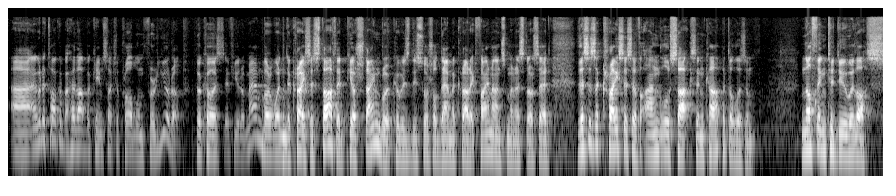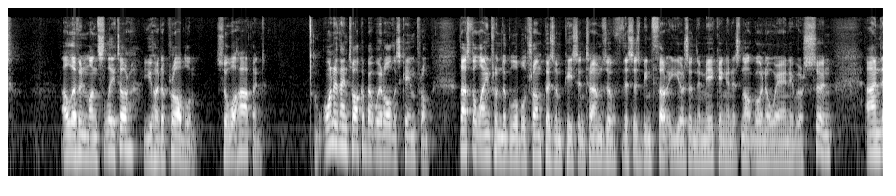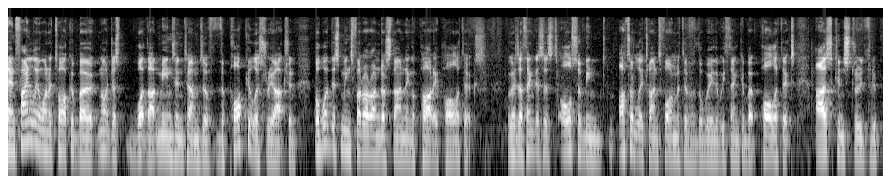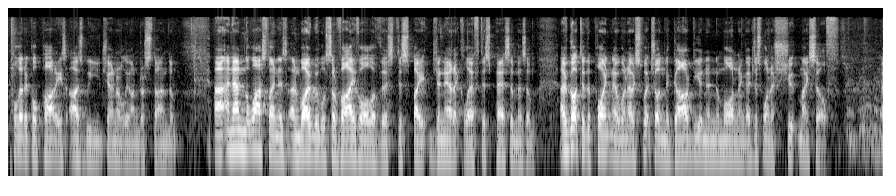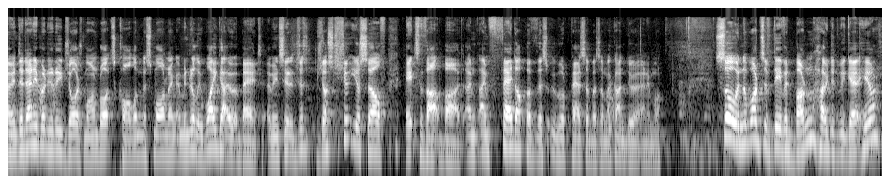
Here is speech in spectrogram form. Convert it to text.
Uh, I'm going to talk about how that became such a problem for Europe, because if you remember when the crisis started, Peer Steinbrück, who was the Social Democratic finance minister, said, This is a crisis of Anglo Saxon capitalism. Nothing to do with us. 11 months later, you had a problem. So what happened? I want to then talk about where all this came from. That's the line from the global Trumpism piece in terms of this has been 30 years in the making and it's not going away anywhere soon. And then finally, I want to talk about not just what that means in terms of the populist reaction, but what this means for our understanding of party politics. Because I think this has also been utterly transformative of the way that we think about politics as construed through political parties as we generally understand them. Uh, and then the last line is, and why we will survive all of this despite generic leftist pessimism. I've got to the point now when I switch on The Guardian in the morning, I just want to shoot myself. I mean, did anybody read George Monbiot's column this morning? I mean, really, why get out of bed? I mean, seriously, just, just shoot yourself. It's that bad. I'm, I'm fed up of this uber pessimism. I can't do it anymore. So, in the words of David Byrne, how did we get here?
